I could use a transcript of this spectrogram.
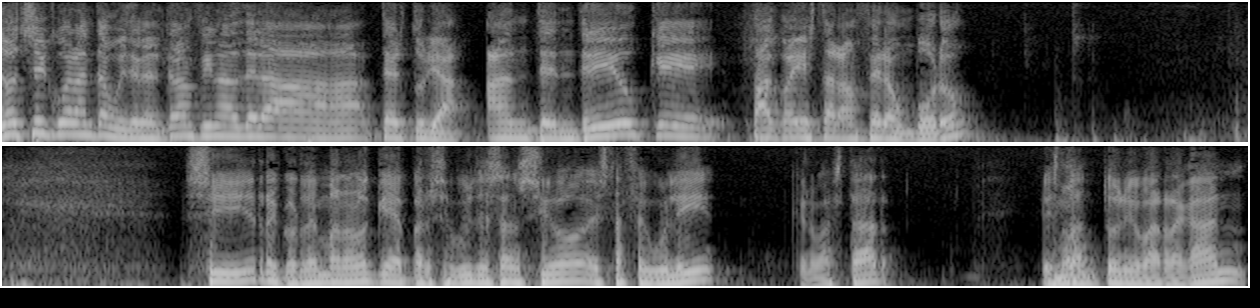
12 i 48 en el tram final de la tertúlia. Entendreu que Paco ahí estaran fer a un boro? Sí, recordem, Manolo, que per segur de sanció està Fegulí, que no va estar, està No? Antonio Barragán,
